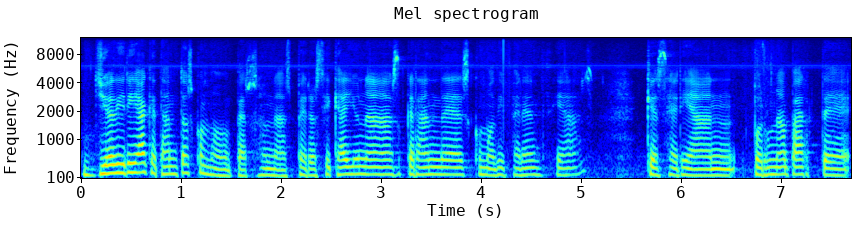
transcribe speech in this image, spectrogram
Yo diría que tantos como personas, pero sí que hay unas grandes como diferencias que serían, por una parte,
